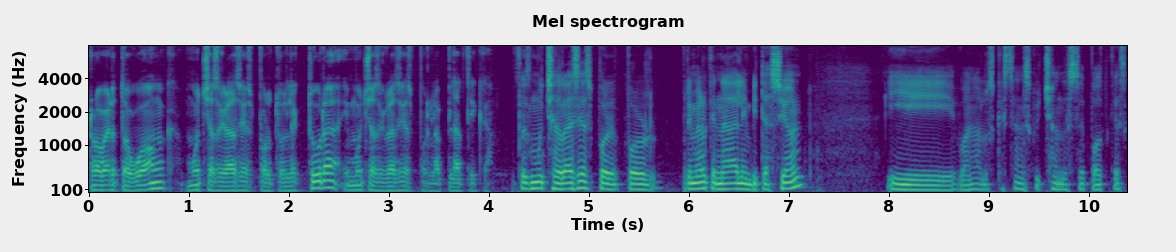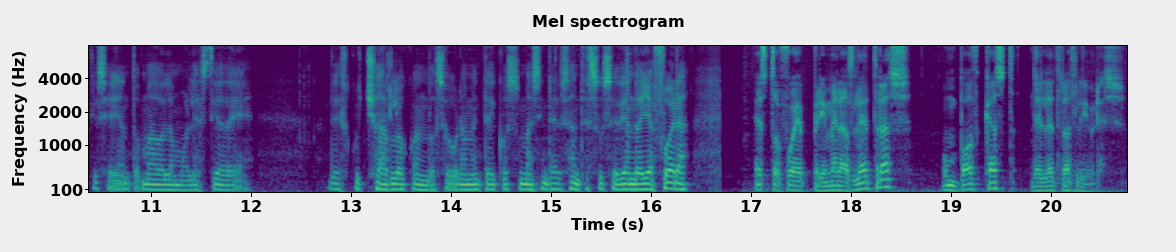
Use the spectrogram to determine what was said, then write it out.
Roberto Wong, muchas gracias por tu lectura y muchas gracias por la plática. Pues muchas gracias por, por primero que nada la invitación y bueno, a los que están escuchando este podcast que se hayan tomado la molestia de, de escucharlo cuando seguramente hay cosas más interesantes sucediendo allá afuera. Esto fue Primeras Letras, un podcast de Letras Libres.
